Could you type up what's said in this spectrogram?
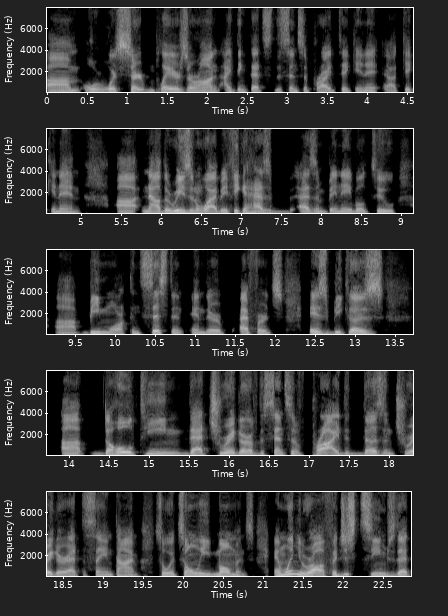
um, or where certain players are on, I think that's the sense of pride taking in, uh, kicking in. Uh, now, the reason why Benfica has hasn't been able to uh, be more consistent in their efforts is because uh, the whole team that trigger of the sense of pride doesn't trigger at the same time. So it's only moments, and when you're off, it just seems that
